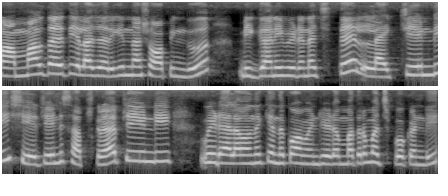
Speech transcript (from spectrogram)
మా అమ్మాలతో అయితే ఇలా జరిగింది నా షాపింగ్. మీకు కానీ వీడియో నచ్చితే లైక్ చేయండి షేర్ చేయండి సబ్స్క్రైబ్ చేయండి. వీడియో ఎలా ఉందో కింద కామెంట్ చేయడం మాత్రం మర్చిపోకండి.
